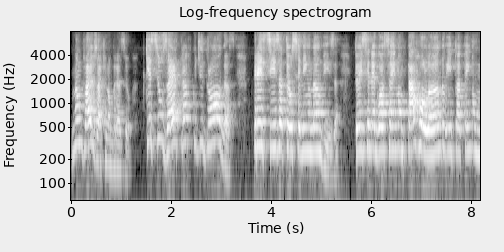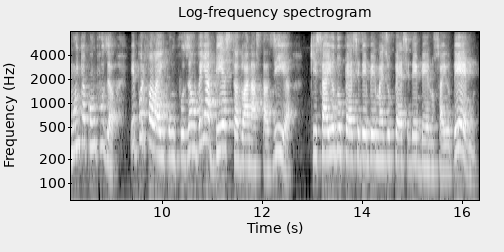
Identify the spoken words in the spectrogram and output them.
não vai usar aqui no Brasil. Porque se usar é tráfico de drogas. Precisa ter o selinho da Anvisa. Então, esse negócio aí não está rolando e está tendo muita confusão. E por falar em confusão, vem a besta do Anastasia, que saiu do PSDB, mas o PSDB não saiu dele.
